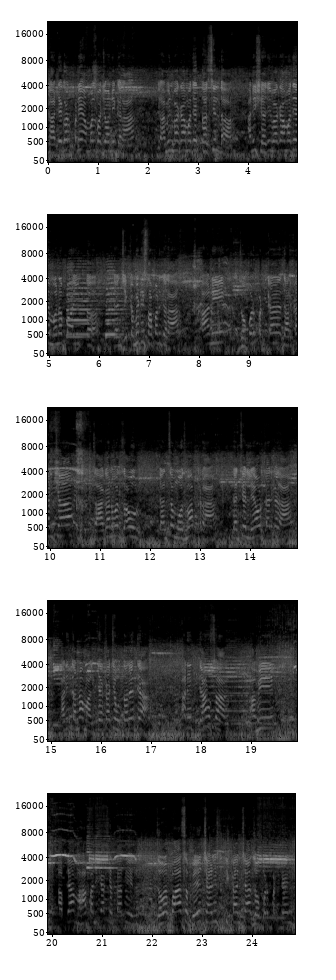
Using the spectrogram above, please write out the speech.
काटेकोरपणे अंमलबजावणी करा. ग्रामीण भागामध्ये तहसीलदार आणि शहरी भागामध्ये मनपा आयुक्त यांची कमिटी स्थापन करा आणि झोपडपट्ट्या धारकांच्या जागांवर जाऊन त्यांचं मोजमाप करा त्यांचे लेआउट तयार करा आणि त्यांना मालकी हक्काचे उतारे द्या. आणि त्यानुसार आम्ही आपल्या महापालिका क्षेत्रातील जवळपास बेचाळीस ठिकाणच्या झोपडपट्ट्यांची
